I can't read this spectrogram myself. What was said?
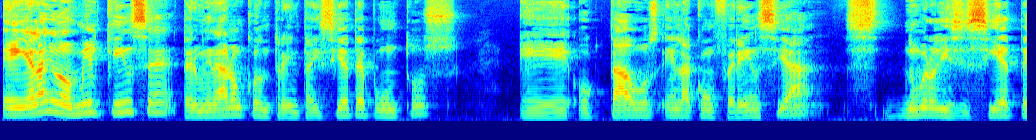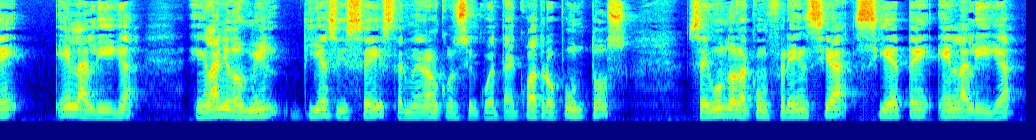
En el año 2015 terminaron con 37 puntos, eh, octavos en la conferencia, número 17 en la liga. En el año 2016 terminaron con 54 puntos, segundo en la conferencia, 7 en la liga.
